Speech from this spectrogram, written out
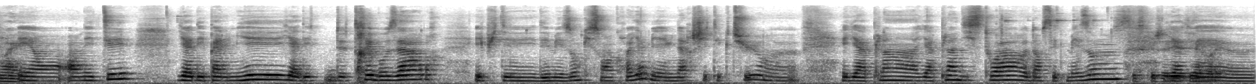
Ouais. et en, en été. Il y a des palmiers, il y a des, de très beaux arbres et puis des, des maisons qui sont incroyables. Il y a une architecture euh, et il y a plein, il y a plein d'histoires dans cette maison. C'est ce que Il y j'allais avait dire. ouais. euh,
